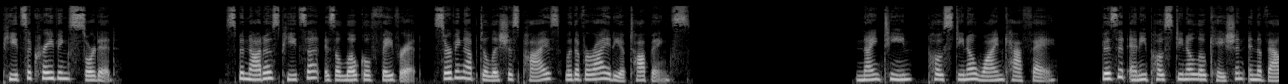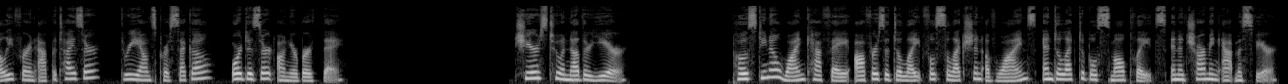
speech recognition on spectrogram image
Pizza cravings sorted. Spinato's Pizza is a local favorite, serving up delicious pies with a variety of toppings. 19. Postino Wine Cafe. Visit any Postino location in the valley for an appetizer, 3 ounce Prosecco, or dessert on your birthday. Cheers to another year. Postino Wine Cafe offers a delightful selection of wines and delectable small plates in a charming atmosphere.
